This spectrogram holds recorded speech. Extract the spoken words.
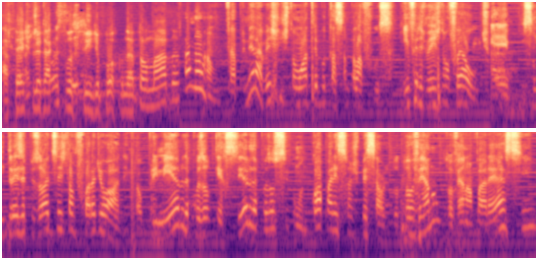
Até explicar que o focinho de porco não é tomada. Ah, não. Foi a primeira vez que a gente tomou uma tributação pela fuça. Infelizmente não foi a última. É, são três episódios e eles estão fora de ordem. Então, o primeiro, depois é o terceiro, depois é o segundo. Qual a aparição especial do Dr. Venom? Dr. Venom aparece.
